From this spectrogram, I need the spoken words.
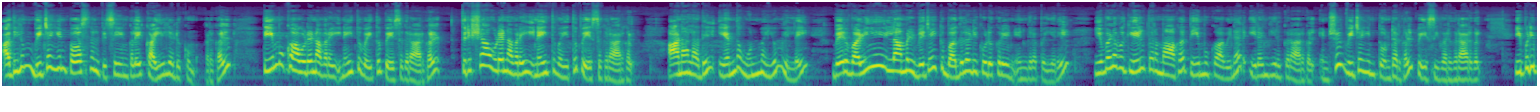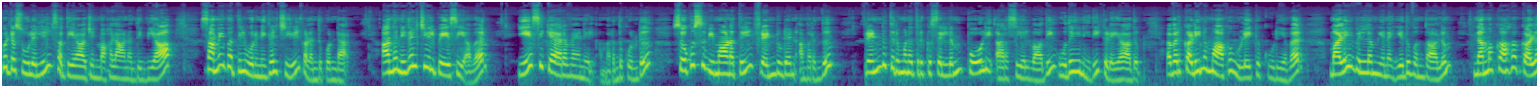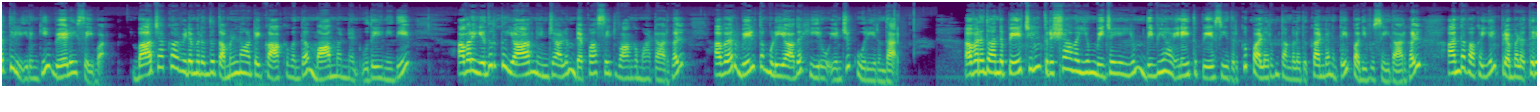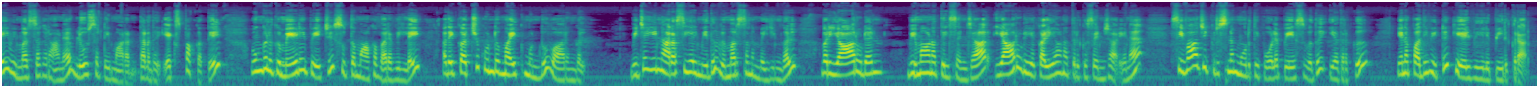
அதிலும் விஜயின் பர்சனல் விஷயங்களை கையில் எடுக்கும் அவர்கள் திமுகவுடன் அவரை இணைத்து வைத்து பேசுகிறார்கள் த்ரிஷாவுடன் அவரை இணைத்து வைத்து பேசுகிறார்கள். ஆனால் அதில் எந்த உண்மையும் இல்லை. வேறு வழியே இல்லாமல் விஜய்க்கு பதிலடி கொடுக்கிறேன் என்கிற பெயரில் இவ்வளவு கீழ்த்தரமாக திமுகவினர் இறங்கியிருக்கிறார்கள் என்று விஜயின் தொண்டர்கள் பேசி வருகிறார்கள். இப்படிப்பட்ட சூழலில் சத்யராஜின் மகளான திவ்யா சமீபத்தில் ஒரு நிகழ்ச்சியில் கலந்து கொண்டார். அந்த நிகழ்ச்சியில் பேசிய அவர் ஏசி கேரவேனில் அமர்ந்து கொண்டு சொகுசு விமானத்தில் ஃப்ரெண்டுடன் அமர்ந்து ஃப்ரெண்டு திருமணத்திற்கு செல்லும் போலி அரசியல்வாதி உதயநிதி கிடையாது. அவர் கடினமாக உழைக்கக்கூடியவர் மழை வெள்ளம் என எது வந்தாலும் நமக்காக களத்தில் இறங்கி வேலை செய்வார். பாஜகவிடமிருந்து தமிழ்நாட்டை காக்க வந்த மாமன்னன் உதயநிதி அவரை எதிர்த்து யார் நின்றாலும் டெபாசிட் வாங்க மாட்டார்கள். அவர் வீழ்த்த முடியாத ஹீரோ என்று கூறியிருந்தார். அவரது அந்த பேச்சில் த்ரிஷாவையும் விஜயையும் திவ்யா இணைத்து பேசியதற்கு பலரும் தங்களது கண்டனத்தை பதிவு செய்தார்கள். அந்த வகையில் பிரபல திரை விமர்சகரான ப்ளூ சட்டை மாறன் தனது எக்ஸ் பக்கத்தில் உங்களுக்கு மேடை பேச்சு சுத்தமாக வரவில்லை. அதை கற்றுக்கொண்டு மைக் முன்பு வாருங்கள். விஜயின் அரசியல் மீது விமர்சனம் வையுங்கள். அவர் யாருடன் விமானத்தில் சென்றார்? யாருடைய கல்யாணத்திற்கு சென்றார் என சிவாஜி கிருஷ்ணமூர்த்தி போல பேசுவது எதற்கு? என பதிவிட்டு கேள்வி எழுப்பியிருக்கிறார்.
